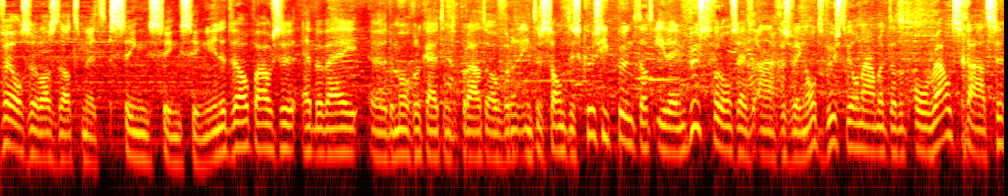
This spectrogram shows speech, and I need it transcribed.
Van Velzen was dat met Sing, Sing, Sing. In de dwelpauze hebben wij eh, de mogelijkheid om te praten over een interessant discussiepunt dat iedereen Wust voor ons heeft aangezwengeld. Wust wil namelijk dat het allround schaatsen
